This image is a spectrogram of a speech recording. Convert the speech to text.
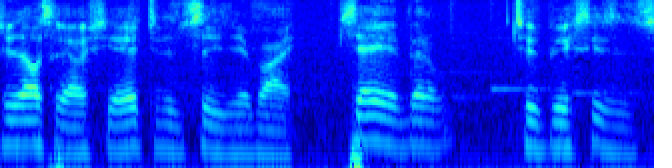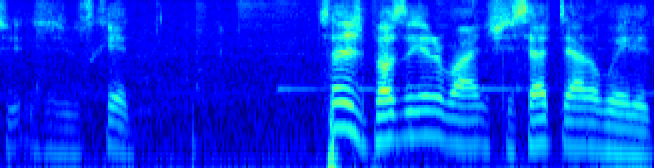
she was also out. She had to the city nearby. She hadn't been to big since she was a kid. So just buzzing in her mind, she sat down and waited.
